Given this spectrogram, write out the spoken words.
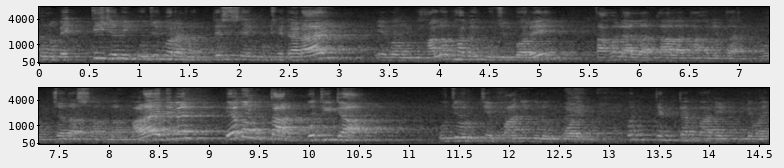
কোনো ব্যক্তি যদি উজু করার উদ্দেশ্যে উঠে দাঁড়ায় এবং ভালোভাবে উজু করে, তাহলে আল্লাহ তালা তাহলে তার মর্যাদা, সম্মান বাড়ায় দিবেন এবং তার প্রতিটা উজুর যে পানিগুলো পড়ে, প্রত্যেকটা পানির বিনিময়ে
